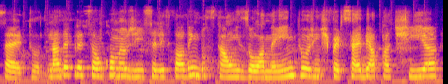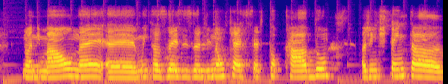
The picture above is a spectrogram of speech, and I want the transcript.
Certo. Na depressão, como eu disse, eles podem buscar um isolamento, a gente percebe a apatia no animal, né? É, muitas vezes ele não quer ser tocado. A gente tenta,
